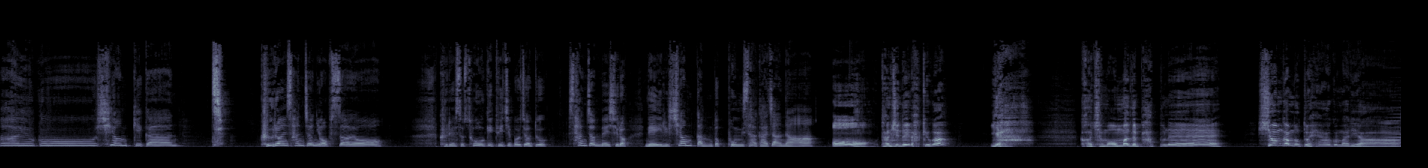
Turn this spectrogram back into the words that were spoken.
아이고, 시험 기간. 치, 그런 상전이 없어요. 그래서 속이 뒤집어져도 상전 매시러 내일 시험 감독 봉사 가잖아. 어, 당신 내일 학교 가? 야, 거참 엄마들 바쁘네. 시험 감독도 해야 하고 말이야.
